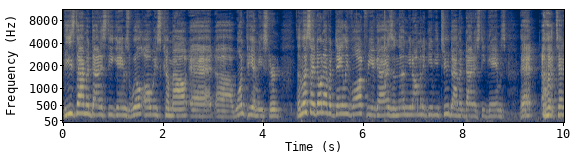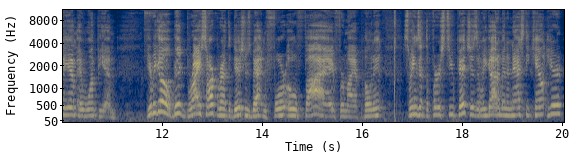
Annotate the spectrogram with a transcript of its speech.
These Diamond Dynasty games will always come out at uh, 1 p.m. Eastern, unless I don't have a daily vlog for you guys, and then, you know, I'm going to give you two Diamond Dynasty games at uh, 10 a.m. and 1 p.m. Here we go. Big Bryce Harper at the dish, who's batting 405 for my opponent. Swings at the first two pitches, and we got him in a nasty count here.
